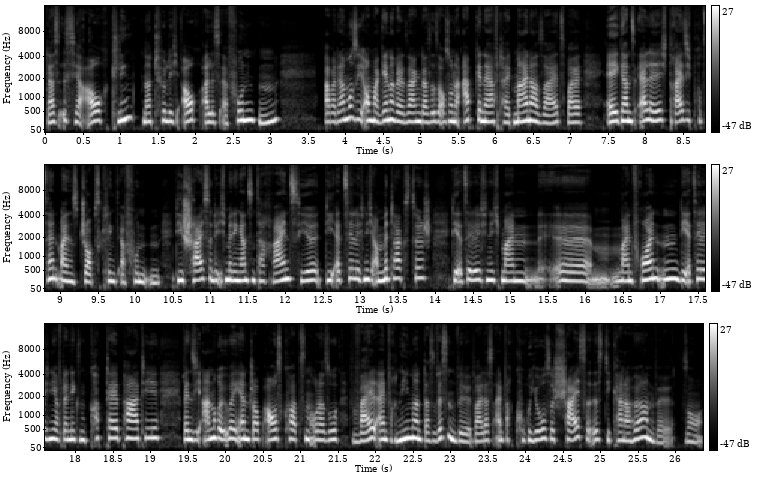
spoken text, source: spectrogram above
Das ist ja auch, klingt natürlich auch alles erfunden. Aber da muss ich auch mal generell sagen, das ist auch so eine Abgenervtheit meinerseits, weil, ey, ganz ehrlich, 30 Prozent meines Jobs klingt erfunden. Die Scheiße, die ich mir den ganzen Tag reinziehe, die erzähle ich nicht am Mittagstisch, die erzähle ich nicht meinen, äh, meinen Freunden, die erzähle ich nicht auf der nächsten Cocktailparty, wenn sich andere über ihren Job auskotzen oder so, weil einfach niemand das wissen will, weil das einfach kuriose Scheiße ist, die keiner hören will. So.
